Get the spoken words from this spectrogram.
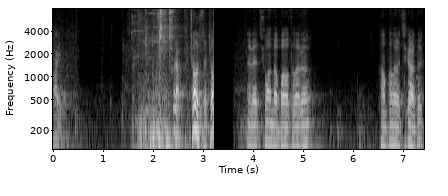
Hayır. Bırak. Çalış sen çalış. Evet şu anda balataları kampalara çıkardık.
